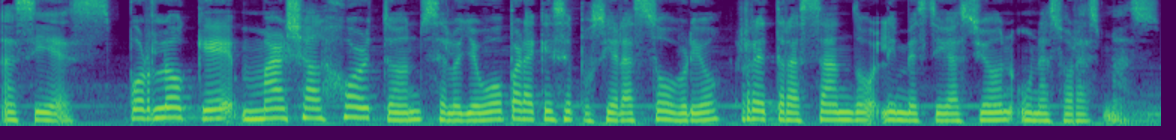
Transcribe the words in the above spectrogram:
Así es, por lo que Marshall Horton se lo llevó para que se pusiera sobrio, retrasando la investigación unas horas más.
